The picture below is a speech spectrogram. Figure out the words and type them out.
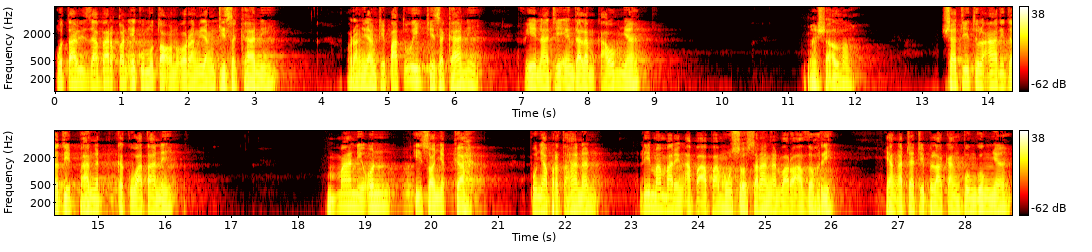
utawi Zabarqon iku mutaun orang yang disegani. Orang yang dipatuhi disegani. Fi naji ing dalam kaumnya. Masya Allah Syadidul aridati banget kekuatane maniun iso nyegah punya pertahanan lima maring apa-apa musuh serangan waro adzohri yang ada di belakang punggungnya.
